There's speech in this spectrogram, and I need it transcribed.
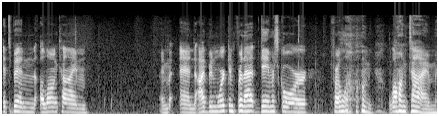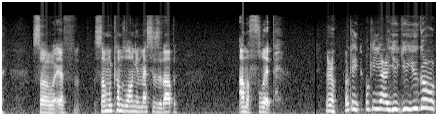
it's been a long time. I'm, and I've been working for that gamer score for a long, long time. So if someone comes along and messes it up, I'm a flip. Yeah. Okay. Okay. Yeah. You you you go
